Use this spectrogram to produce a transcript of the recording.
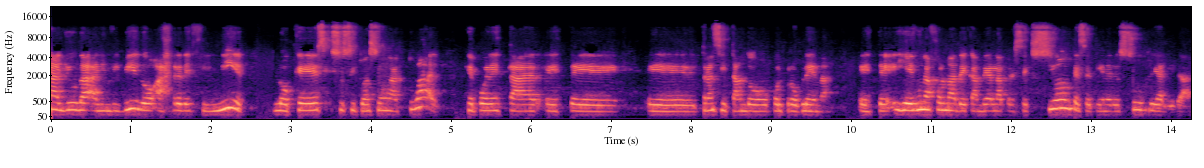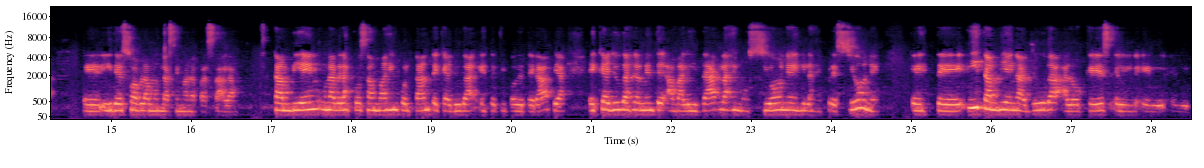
ayuda al individuo a redefinir lo que es su situación actual, que puede estar este, eh, transitando por problemas. Este, y es una forma de cambiar la percepción que se tiene de su realidad. Eh, y de eso hablamos la semana pasada. También una de las cosas más importantes que ayuda este tipo de terapia es que ayuda realmente a validar las emociones y las expresiones este, y también ayuda a lo que es el, el, el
